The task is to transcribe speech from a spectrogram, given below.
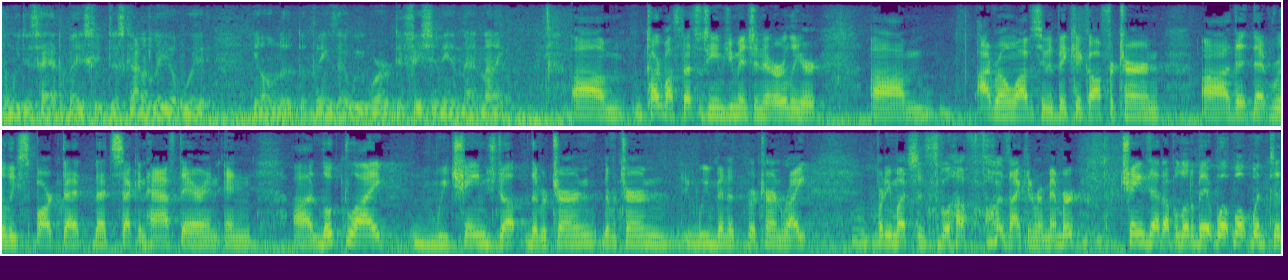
and we just had to basically just kind of live with, you know, the, the things that we were deficient in that night. Um, talk about special teams. You mentioned it earlier. Um, Iron obviously with a big kickoff return uh, that that really sparked that that second half there, and and uh, looked like we changed up the return. The return we've been a return right mm-hmm. pretty much since well, as far as I can remember. Mm-hmm. Changed that up a little bit. What what went to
